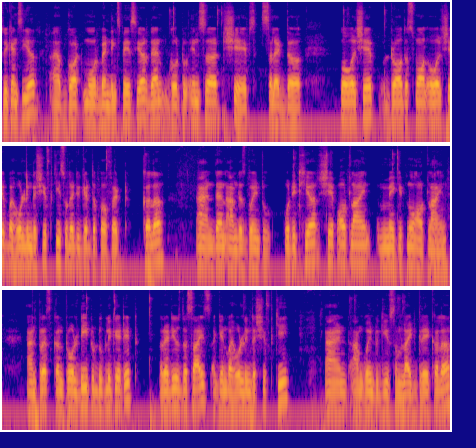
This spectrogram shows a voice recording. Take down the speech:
so you can see here I have got more bending space here. Then go to insert shapes select the oval shape draw the small oval shape by holding the shift key so that you get the perfect color. And then I'm just going to put it here shape outline make it no outline. And press ctrl D to duplicate it. Reduce the size again by holding the shift key. And I'm going to give some light gray color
